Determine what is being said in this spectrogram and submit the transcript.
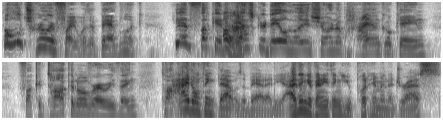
The whole Triller fight was a bad look. You had fucking Oh, yeah. Oscar De La Hoya showing up high on cocaine, fucking talking over everything. Talking I don't think that was a bad idea. I think if anything, you put him in a dress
